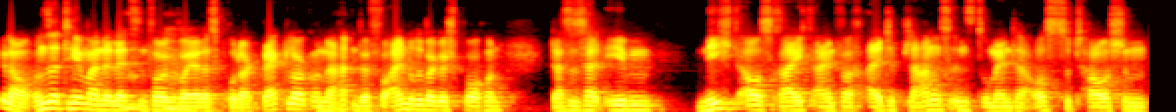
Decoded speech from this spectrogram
Genau, unser Thema in der letzten Folge war ja das Product Backlog und da hatten wir vor allem darüber gesprochen, dass es halt eben nicht ausreicht, einfach alte Planungsinstrumente auszutauschen,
